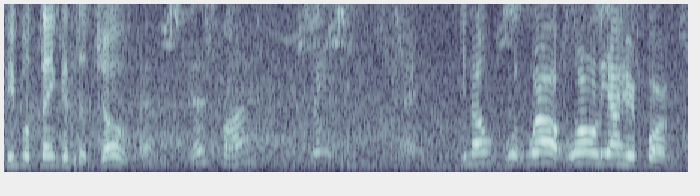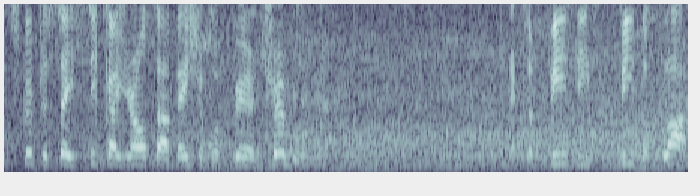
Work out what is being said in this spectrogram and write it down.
People think it's a joke, man. That's fine. You know, we're, we're only out here for, scriptures say, seek out your own salvation with fear and trembling, man. And to feed the, feed the flock.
